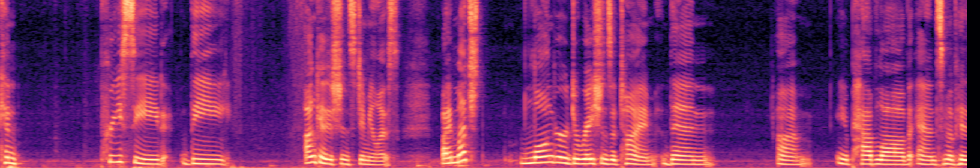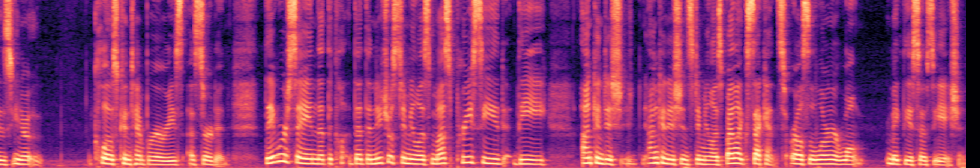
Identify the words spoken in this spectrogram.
can precede the unconditioned stimulus by much longer durations of time than um, you know Pavlov and some of his you know close contemporaries asserted. They were saying that the that the neutral stimulus must precede the unconditioned unconditioned stimulus by like seconds, or else the learner won't make the association.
